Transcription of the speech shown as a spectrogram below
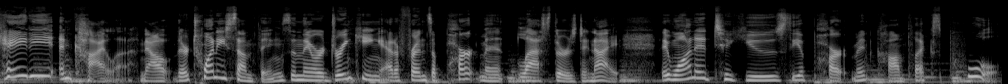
Katie and Kyla. Now, they're 20 somethings and they were drinking at a friend's apartment last Thursday night. They wanted to use the apartment complex pool,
